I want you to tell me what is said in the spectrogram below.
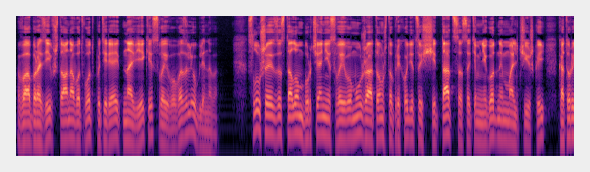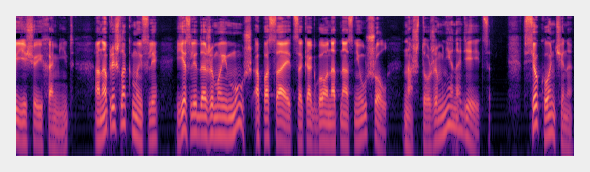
вообразив, что она вот-вот потеряет навеки своего возлюбленного. Слушая за столом бурчание своего мужа о том, что приходится считаться с этим негодным мальчишкой, который еще и хамит, она пришла к мысли, если даже мой муж опасается, как бы он от нас не ушел, на что же мне надеяться? Все кончено.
